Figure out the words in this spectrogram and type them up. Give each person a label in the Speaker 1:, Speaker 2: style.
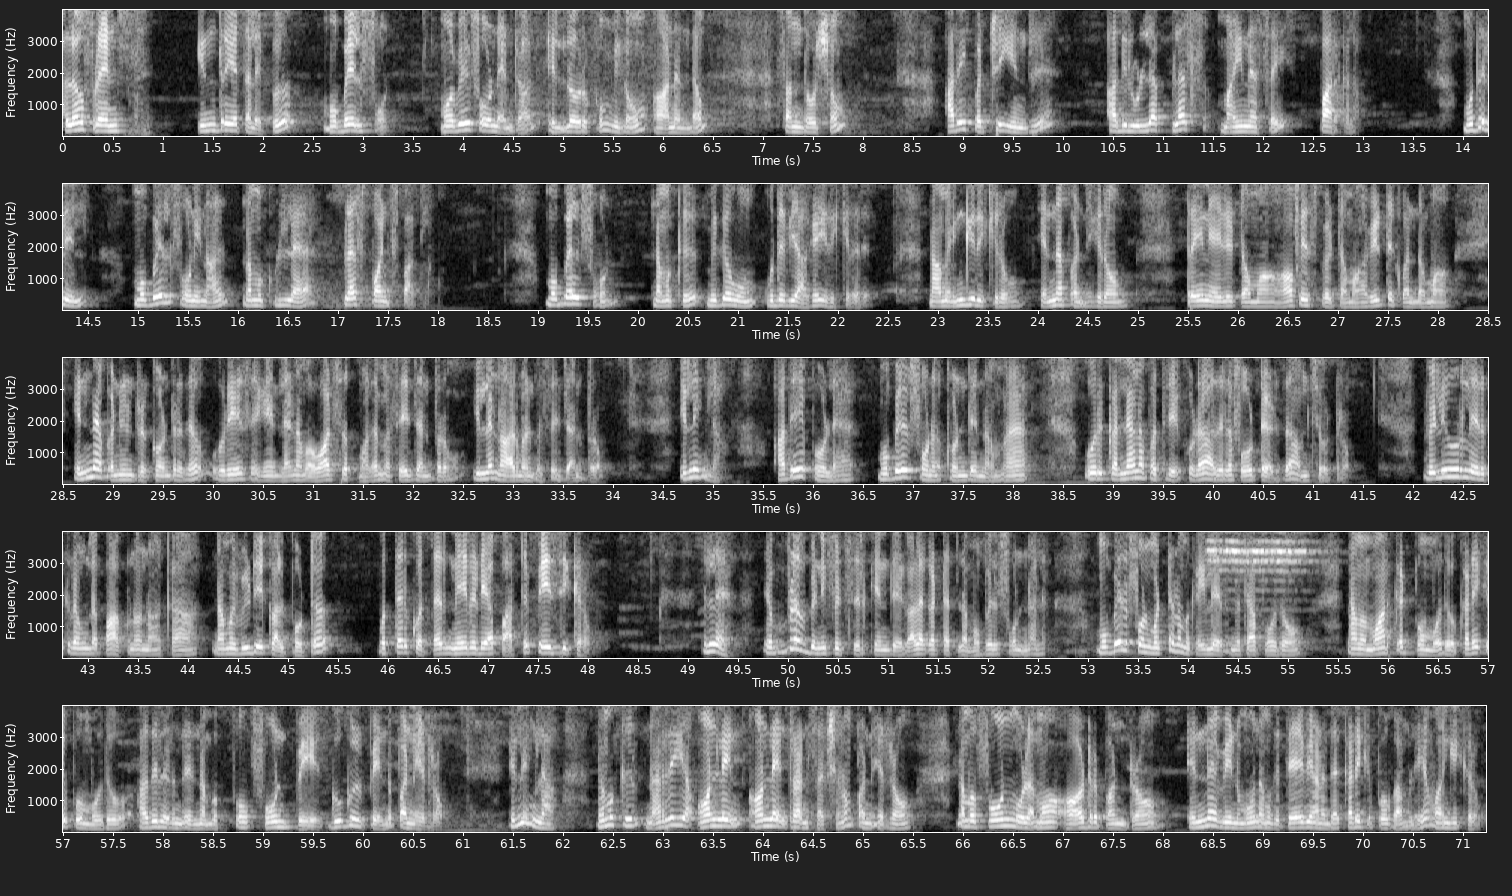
Speaker 1: Hello friends இன்றைய தலைப்பு mobile phone mobile phone என்றால் எல்லோருக்கும் மிகவும் ஆனந்தம் சந்தோஷம். அதை பற்றி இன்று அதில் உள்ள ப்ளஸ் மைனஸை பார்க்கலாம். முதலில் மொபைல் ஃபோனினால் நமக்குள்ள ப்ளஸ் பாயிண்ட்ஸ் பார்க்கலாம். மொபைல் ஃபோன் நமக்கு மிகவும் உதவியாக இருக்கிறது. நாம் எங்கே இருக்கிறோம் என்ன பண்ணுகிறோம்? ட்ரெயின் ஏறிட்டோமா? ஆஃபீஸ் போயிட்டோமா? வீட்டுக்கு வந்தோமா? என்ன பண்ணிட்டு இருக்கோன்றத ஒரே செகண்டில் நம்ம வாட்ஸ்அப் மூலம் மெசேஜ் அனுப்புகிறோம் இல்லை நார்மல் மெசேஜ் அனுப்புகிறோம் இல்லைங்களா? அதே போல் மொபைல் ஃபோனை கொண்டு நம்ம ஒரு கல்யாண பத்திரிகை கூட அதில் ஃபோட்டோ எடுத்து அமுச்சு விட்றோம் வெளியூரில் இருக்கிறவங்கள பார்க்கணுன்னாக்கா நம்ம வீடியோ கால் போட்டு ஒருத்தருக்கு ஒருத்தர் நேரடியாக பார்த்து பேசிக்கிறோம். இல்லை எவ்வளோ பெனிஃபிட்ஸ் இருக்குது இன்றைய காலகட்டத்தில் மொபைல் ஃபோன்னால் மொபைல் ஃபோன் மட்டும் நம்ம கையில் இருந்துட்டால் போதும். நம்ம மார்க்கெட் போகும்போதோ கடைக்கு போகும்போதோ அதிலிருந்து நம்ம போ ஃபோன்பே கூகுள் பேன்னு பண்ணிடுறோம். இல்லைங்களா? நமக்கு நிறைய ஆன்லைன் ஆன்லைன் ட்ரான்சாக்ஷனும் பண்ணிடுறோம். நம்ம ஃபோன் மூலமாக ஆர்டர் பண்ணுறோம் என்ன வேணுமோ நமக்கு தேவையானதை கடைக்கு போகாமலேயே வாங்கிக்கிறோம்.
